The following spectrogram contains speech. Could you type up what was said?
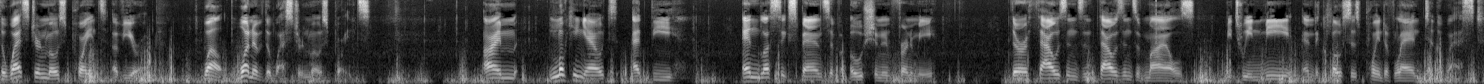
the westernmost point of Europe. Well, one of the westernmost points. I'm looking out at the endless expanse of ocean in front of me. There are thousands and thousands of miles between me and the closest point of land to the west.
